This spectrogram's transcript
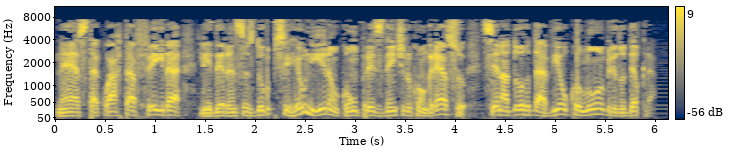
Nesta quarta-feira, lideranças do grupo se reuniram com o presidente do Congresso, senador Davi Alcolumbre, do Democrata.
